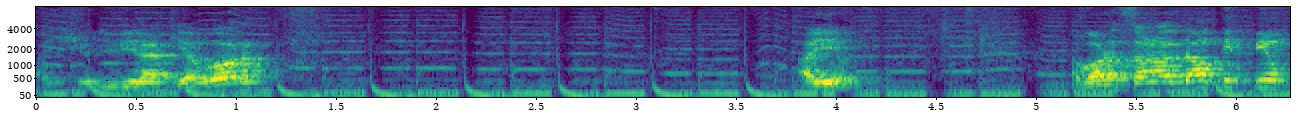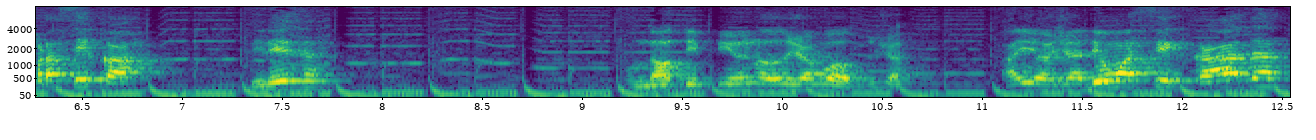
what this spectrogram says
Aí, deixa eu virar aqui agora. Aí, ó. Agora só nós dar um tempinho para secar, beleza? Vamos dar um tempinho e eu já volto já. Aí, ó, já deu uma secada.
